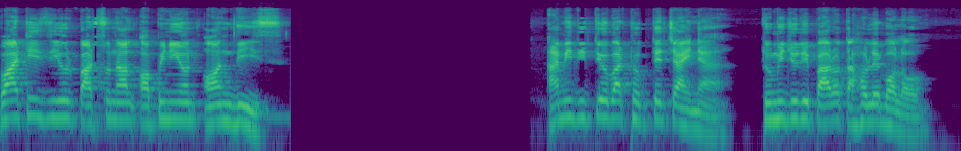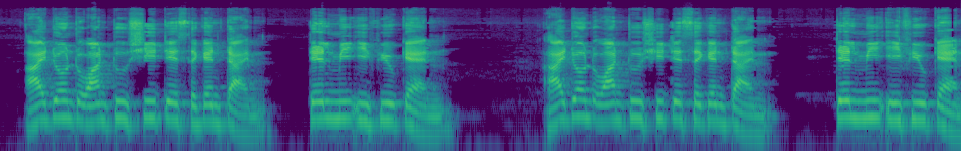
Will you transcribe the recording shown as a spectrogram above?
What is your personal opinion on this? আমি দ্বিতীয়বার ঠকতে চাই না। তুমি যদি পারো তাহলে বলো। I don't want to cheat a second time tell me if you can I don't want to cheat a second time tell me if you can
